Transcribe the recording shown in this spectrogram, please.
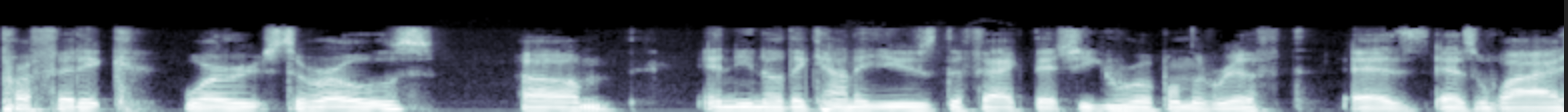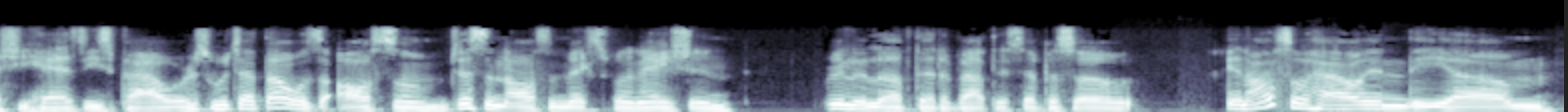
prophetic words to Rose, um, and you know they kind of used the fact that she grew up on the Rift as as why she has these powers, which I thought was awesome. Just an awesome explanation. Really loved that about this episode, and also how in the um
